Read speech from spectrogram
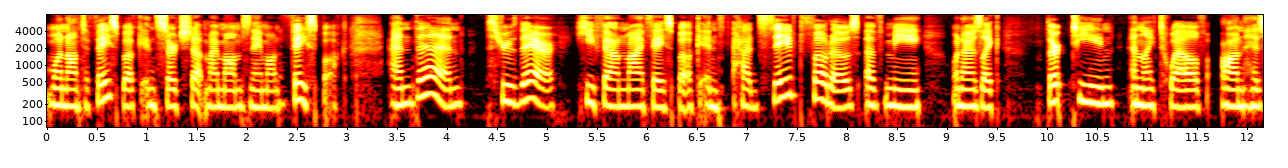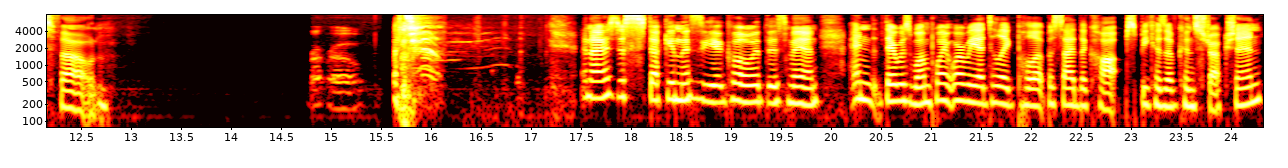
went onto Facebook and searched up my mom's name on Facebook. And then through there, he found my Facebook and had saved photos of me when I was like 13 and like 12 on his phone. And I was just stuck in this vehicle with this man. And there was one point where we had to like pull up beside the cops because of construction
